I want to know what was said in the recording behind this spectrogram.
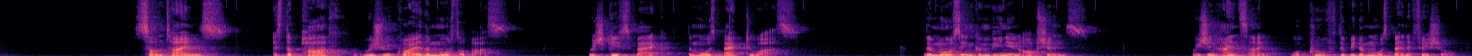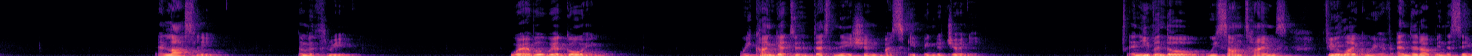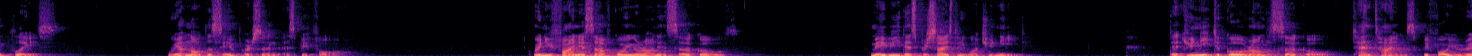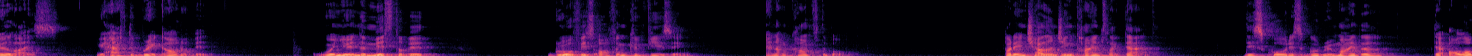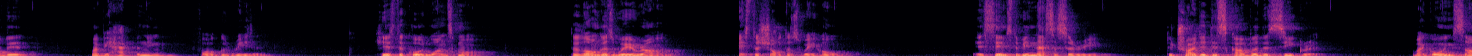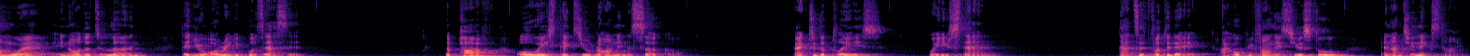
Sometimes it's the path which require the most of us, which gives back the most back to us. The most inconvenient options, which in hindsight will prove to be the most beneficial. And lastly, number three, wherever we're going, we can't get to the destination by skipping the journey. And even though we sometimes feel like we have ended up in the same place, we are not the same person as before. When you find yourself going around in circles, maybe that's precisely what you need. That you need to go around the circle 10 times before you realize you have to break out of it. When you're in the midst of it, growth is often confusing and uncomfortable. But in challenging times like that, this quote is a good reminder that all of it might be happening for a good reason. Here's the quote once more The longest way round is the shortest way home. It seems to be necessary to try to discover the secret by going somewhere in order to learn that you already possess it. The path always takes you round in a circle, back to the place where you stand. That's it for today. I hope you found this useful, and until next time.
